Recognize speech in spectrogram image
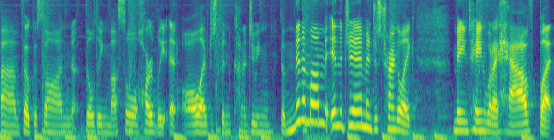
Um, focus on building muscle hardly at all. I've just been kind of doing the minimum in the gym and just trying to like maintain what I have, but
